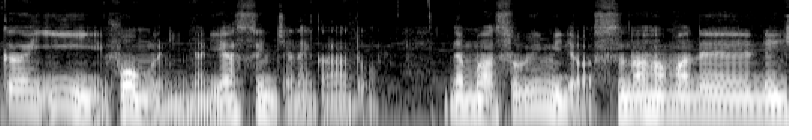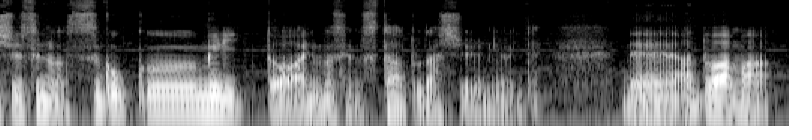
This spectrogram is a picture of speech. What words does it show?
果いいフォームになりやすいんじゃないかなと。だまあそういう意味では砂浜で練習するのはすごくメリットはありますよスタートダッシュにおいて。であとはまあ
